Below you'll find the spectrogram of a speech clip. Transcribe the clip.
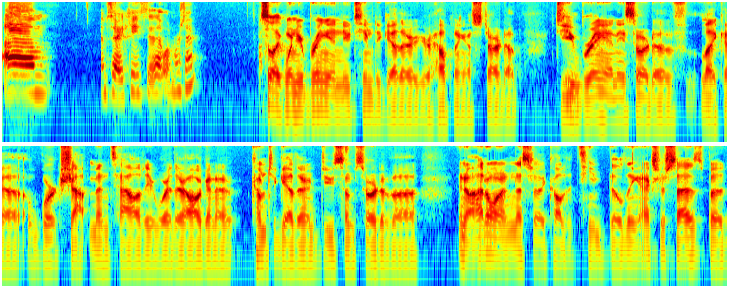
Um, I'm sorry. Can you say that one more time? So, like when you're bringing a new team together, you're helping a startup do you mm. bring any sort of like a, a workshop mentality where they're all going to come together and do some sort of a you know i don't want to necessarily call it a team building exercise but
